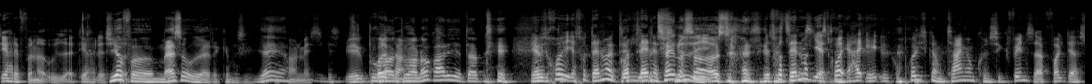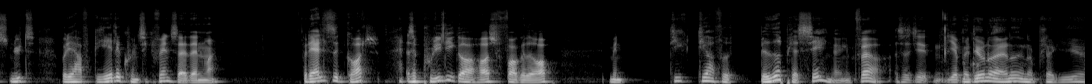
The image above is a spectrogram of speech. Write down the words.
det har det fundet ud af. Det har det de har fået masser ud af det, kan man sige. Ja, ja. Jeg, du, har, du har nok ret i, at der... Det, ja, jeg tror, jeg tror Danmark er godt land at snyde i. Også, jeg tror, Danmark... Jeg tror, jeg, har, jeg, jeg prøve lige at tanke om konsekvenser af folk, der har snydt, hvor de har haft reelle konsekvenser i Danmark. For det er altid godt. Altså, politikere har også fucket op, men de, de har fået bedre placeringer end før. Altså, jeg, jeg, Men det er jo noget andet end at plagiere,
